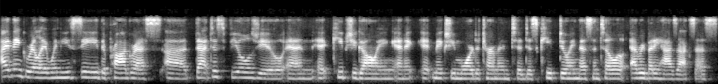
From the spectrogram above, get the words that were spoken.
I think really when you see the progress, uh, that just fuels you and it keeps you going and it, it makes you more determined to just keep doing this until everybody has access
